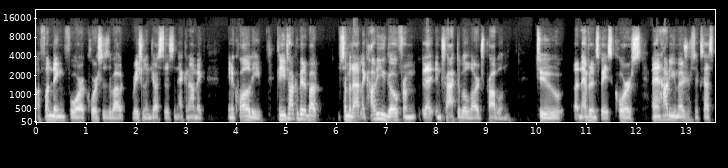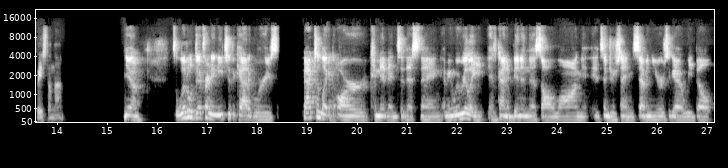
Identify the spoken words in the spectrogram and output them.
of funding for courses about racial injustice and economic inequality. Can you talk a bit about some of that? Like, how do you go from that intractable large problem to an evidence based course? And then how do you measure success based on that? Yeah, it's a little different in each of the categories back to like our commitment to this thing. I mean, we really have kind of been in this all along. It's interesting. Seven years ago, we built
